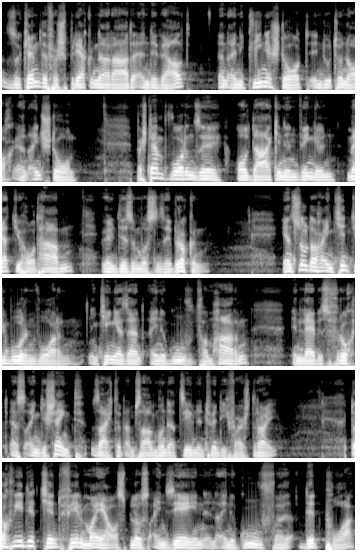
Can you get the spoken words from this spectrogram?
So kam der Versprechen Rade in der Welt, an eine kleine Stadt in noch an ein Stall. Bestimmt worden sie all Dagen in Wingeln mitgehört haben, weil diese mussten sie brücken. Es soll doch ein Kind geboren worden. In Kinder sind eine Guf vom Haaren, in Lebensfrucht ist ein Geschenk, sagt er am Psalm 127, Vers 3. Doch wie das Kind viel mehr als bloß ein Sehen in eine Guf für dit Paar,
